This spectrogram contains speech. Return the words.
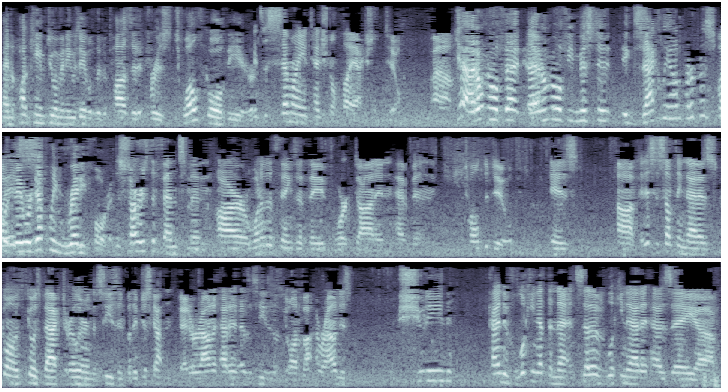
and the puck came to him, and he was able to deposit it for his 12th goal of the year. It's a semi-intentional play actually too. Um, Yeah, I don't know if that. I don't know if he missed it exactly on purpose, But but, they were definitely ready for it. The. Stars defensemen are one of the things that they've worked on and have been told to do is, um, and this is something that is goes, goes back to earlier in the season, but they've just gotten better around it, at it as the season has gone by, around. Is shooting, kind of looking at the net instead of looking at it as a um,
